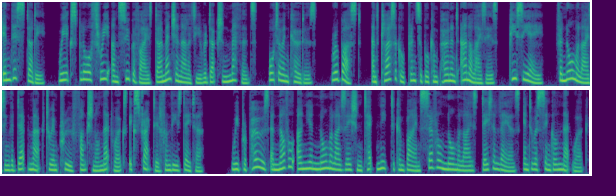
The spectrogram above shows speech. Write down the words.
In this study, we explore three unsupervised dimensionality reduction methods autoencoders, robust, and classical principal component analyses PCA, for normalizing the DepMap to improve functional networks extracted from these data. We propose a novel onion normalization technique to combine several normalized data layers into a single network.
